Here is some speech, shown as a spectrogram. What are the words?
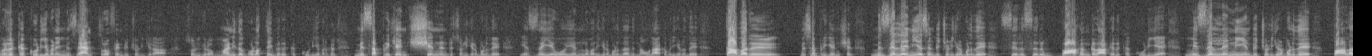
வெறுக்கக்கூடியவனை மிசான்த்ரோஃப் என்று சொல்கிறார். சொல்கிறோம் மனித குலத்தை வெறுக்கக்கூடியவர்கள். மிஸ் அப்ரிஹென்ஷன் என்று சொல்கிற பொழுது எஸ்ஐஓஎன்ல வருகிற பொழுது அது நவுனாக வருகிறது. தவறு. மிஸ்அப்ரிகென்ஷன் மிஸ்எல்லேனியஸ் என்று சொல்கிற பொழுது சிறு சிறு பாகங்களாக இருக்கக்கூடிய மிஸ்எல்லேனி என்று சொல்கிற பொழுது பல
